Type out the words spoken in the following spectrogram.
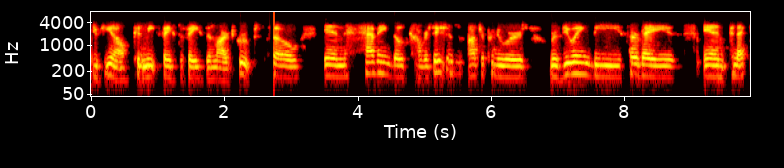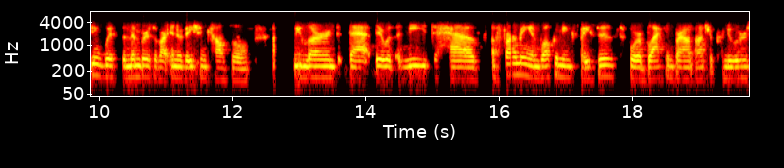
you you know could meet face to face in large groups. So in having those conversations with entrepreneurs, reviewing the surveys, and connecting with the members of our innovation council, we learned that there was a need to have affirming and welcoming spaces for Black and Brown entrepreneurs,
